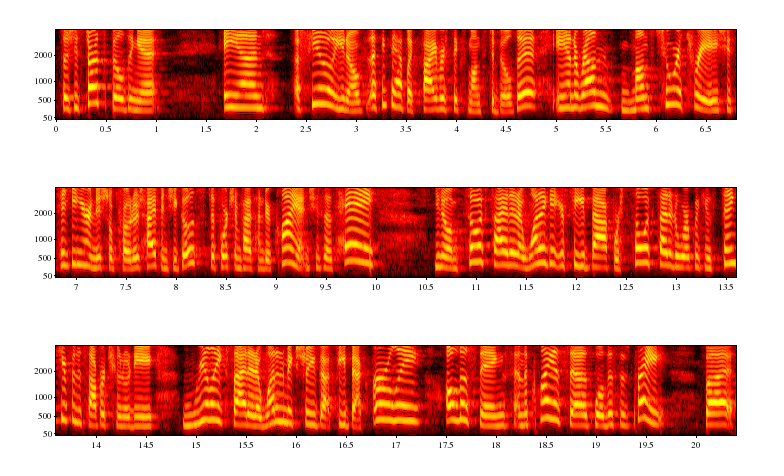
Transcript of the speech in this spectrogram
So she starts building it. And a few, you know, I think they have like five or six months to build it. And around month two or three, she's taking her initial prototype and she goes to the Fortune 500 client and she says, Hey, you know, I'm so excited. I want to get your feedback. We're so excited to work with you. Thank you for this opportunity. I'm really excited. I wanted to make sure you got feedback early, all those things. And the client says, Well, this is great, but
